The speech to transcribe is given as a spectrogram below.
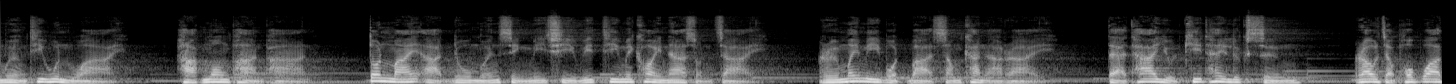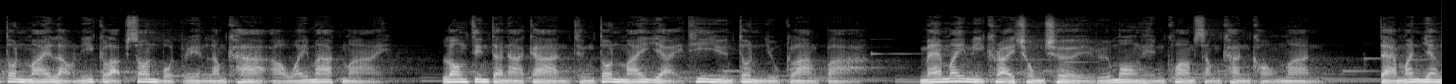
เมืองที่วุ่นวาย หากมองผ่านผ่านๆต้นไม้อาจดูเหมือนสิ่งมีชีวิตที่ไม่ค่อยน่าสนใจ หรือไม่มีบทบาทสำคัญอะไร แต่ถ้าหยุดคิดให้ลึกซึ้งเราจะพบว่าต้นไม้เหล่านี้กลับซ่อนบทเรียนล้ำค่าเอาไว้มากมาย ลองจินตนาการถึงต้นไม้ใหญ่ที่ยืนต้นอยู่กลางป่า แม้ไม่มีใครชมเชยหรือมองเห็นความสำคัญของมัน แต่มันยัง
